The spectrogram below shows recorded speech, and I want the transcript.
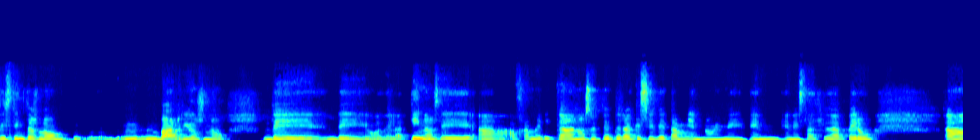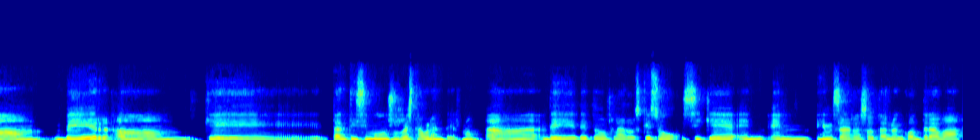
distintos ¿no? barrios ¿no? de, de, o de latinos, de afroamericanos, etcétera, que se ve también ¿no? en, en, en esta ciudad. Pero ver que tantísimos restaurantes ¿no? Ah, de, de, todos lados, que eso sí que en, en, en Sarasota no encontraba,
